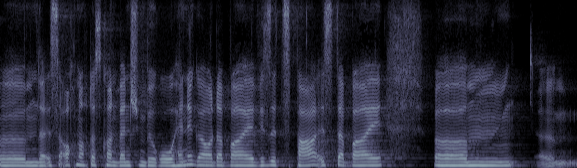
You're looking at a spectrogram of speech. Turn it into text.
ähm, da ist auch noch das Convention Büro Hennegau dabei, Visit Spa ist dabei. Ähm, ähm,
